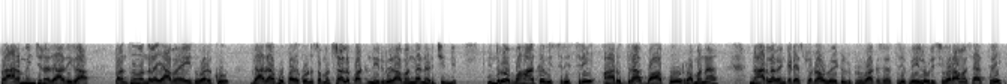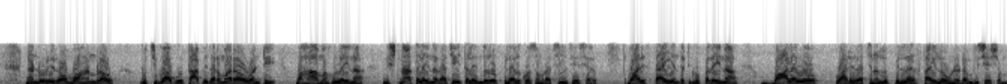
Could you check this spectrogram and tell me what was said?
ప్రారంభించినది ఆదిగా పంతొమ్మిది వందల యాభై ఐదు వరకు దాదాపు పదకొండు సంవత్సరాల పాటు నిర్విరామంగా నడిచింది. ఇందులో మహాకవి శ్రీశ్రీ ఆరుద్ర బాపు రమణ నార్ల వెంకటేశ్వరరావు వేటూరి ప్రభాకర శాస్త్రి వేలూరి శివరామ శాస్త్రి నండూరి రామ్మోహన్ రావు బుచ్చిబాబు తాపి ధర్మారావు వంటి మహామహులైన నిష్ణాతులైన రచయితలు ఎందరో పిల్లల కోసం రచనలు చేశారు. వారి స్థాయి ఎంతటి గొప్పదైనా బాలలో వారి రచనలు పిల్లల స్థాయిలో ఉండడం విశేషం.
